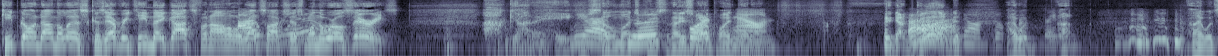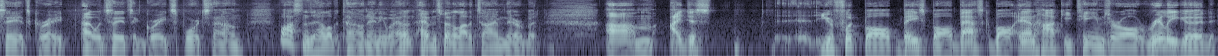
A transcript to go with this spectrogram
keep going down the list because every team they got's phenomenal. The I Red Sox just won the. World Series. Oh God, I hate We you so much, Kristen. I just want to point town. that out. yeah, Ah, good. no, I'm so I would. I, frustrating. I would say it's great. I would say it's a great sports town. Boston's a hell of a town anyway. I, don't, I haven't spent a lot of time there, but um, I just your football, baseball, basketball, and hockey teams are all really good,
